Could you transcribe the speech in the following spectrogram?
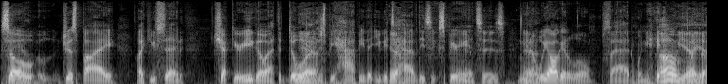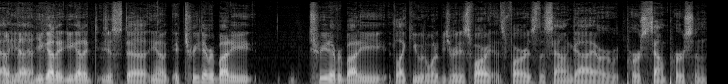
So just by, like you said, check your ego at the door Yeah. and just be happy that you get to have these experiences. You know, we all get a little sad when you. Oh yeah, when the- yeah, when yeah. the- you gotta, you gotta just, uh, you know, treat everybody, treat everybody like you would want to be treated as far as far as the sound guy or pers- sound person,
